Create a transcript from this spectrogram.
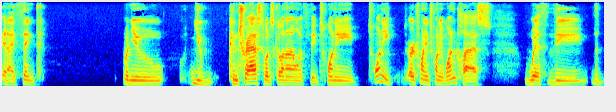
And I think when you you contrast what's going on with the 2020 or 2021 class with the the,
